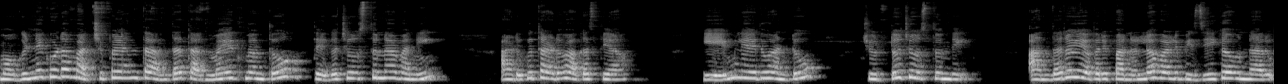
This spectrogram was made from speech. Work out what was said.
మొగుణ్ణి కూడా మర్చిపోయేంత అంత తన్మయత్వంతో తెగ చూస్తున్నావని అడుగుతాడు అగస్త్య. ఏం లేదు అంటూ చుట్టూ చూస్తుంది. అందరూ ఎవరి పనుల్లో వాళ్ళు బిజీగా ఉన్నారు.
